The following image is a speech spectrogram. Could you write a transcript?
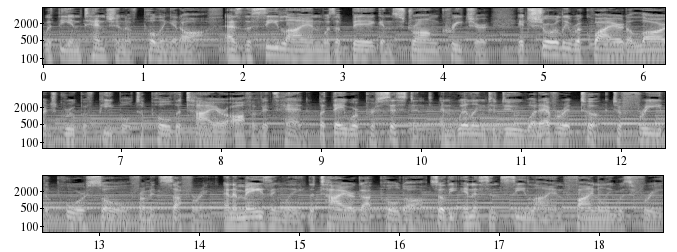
with the intention of pulling it off. As the sea lion was a big and strong creature, it surely required a large group of people to pull the tire off of its head, but they were persistent and willing to do whatever it took to free the poor soul from its suffering. And amazingly, the tire got pulled off, so the innocent sea lion finally was free.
